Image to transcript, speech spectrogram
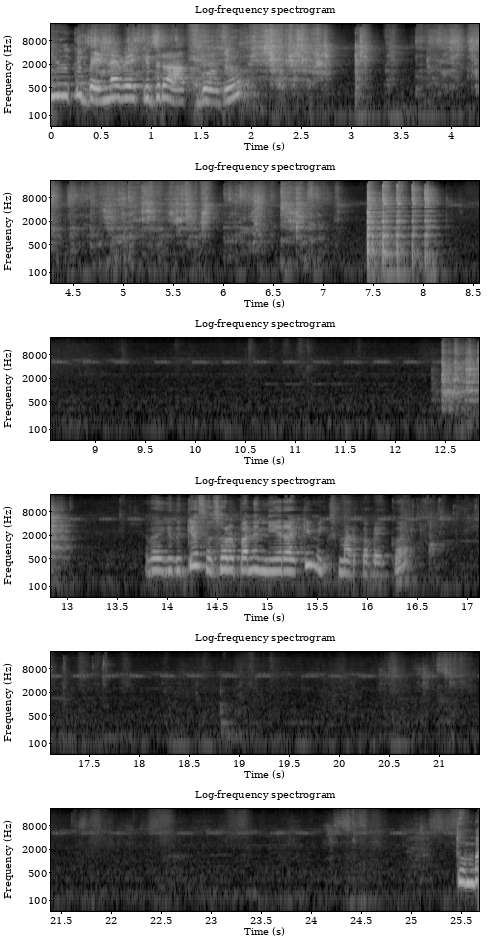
ನೀವು ಬೆಣ್ಣೆ ಬೇಕಿದ್ರೂ ಹಾಕ್ಬೋದು. ಇವಾಗ ಇದಕ್ಕೆ ಸ್ವ- ಸ್ವಲ್ಪನೇ ನೀರು ಹಾಕಿ ಮಿಕ್ಸ್ ಮಾಡ್ಕೋಬೇಕು. ತುಂಬ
